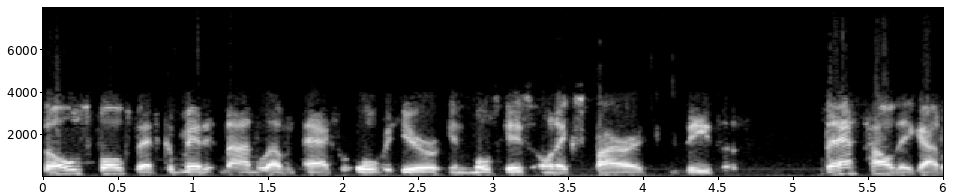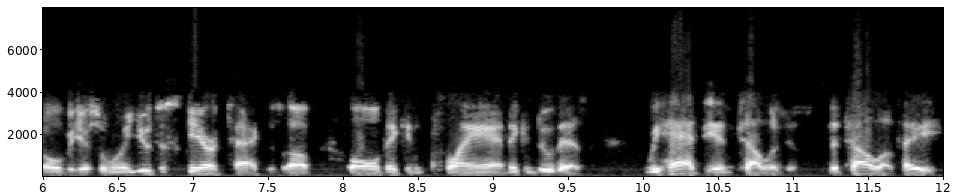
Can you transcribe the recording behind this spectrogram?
those folks that committed 9 11 acts were over here, in most cases, on expired visas. That's how they got over here. So when we use the scare tactics of, oh, they can plan, they can do this, we had the intelligence to tell us, hey,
